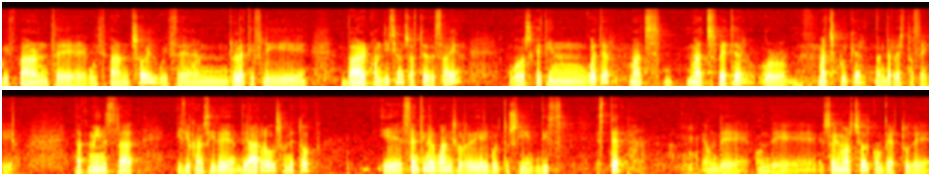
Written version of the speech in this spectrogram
with burned uh, with burned soil with um, relatively bare conditions after the fire was getting wetter much much better or much quicker than the rest of the area. That means that if you can see the, the arrows on the top, uh, Sentinel-1 is already able to see this step on the, on the soil moisture compared to the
